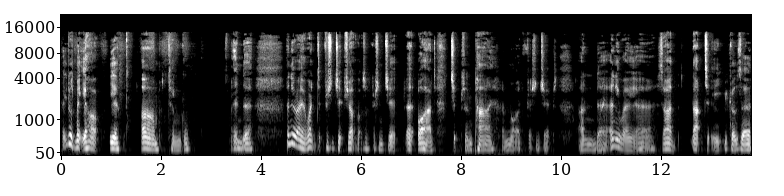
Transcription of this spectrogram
it does make your heart, your arm tingle. And uh, anyway, I went to fish and chip shop, got some fish and chips. Uh, well, I had chips and pie, and not had fish and chips. And uh, anyway, uh, so I had that to eat because uh,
